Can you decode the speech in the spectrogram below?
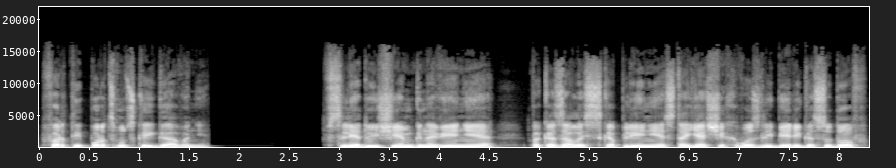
форты Портсмутской гавани. В следующее мгновение показалось скопление стоящих возле берега судов,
